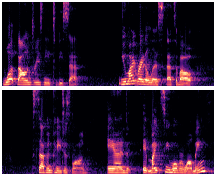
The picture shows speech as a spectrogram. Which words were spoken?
what boundaries need to be set. You might write a list that's about seven pages long, and it might seem overwhelming.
